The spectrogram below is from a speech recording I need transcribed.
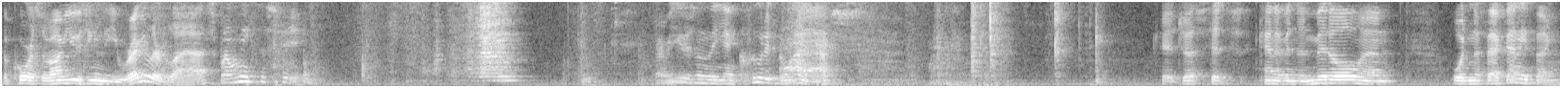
of course, if I'm using the regular glass, well, let me just see. If I'm using the included glass, it just sits kind of in the middle and wouldn't affect anything.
